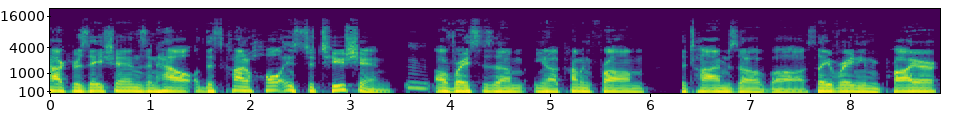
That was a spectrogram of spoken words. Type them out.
characterizations and how this kind of whole institution Mhm. of racism, you know, coming from the times of uh, slavery and even prior,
